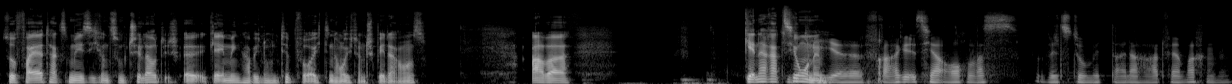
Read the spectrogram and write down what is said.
so feiertagsmäßig und zum Chillout-Gaming habe ich noch einen Tipp für euch, den haue ich dann später raus. Aber Generationen. Die äh, Frage ist ja auch, was willst du mit deiner Hardware machen? Ne?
